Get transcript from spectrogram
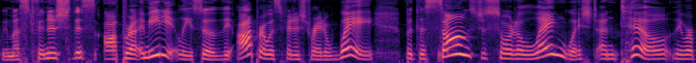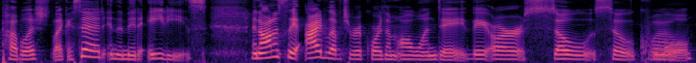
we must finish this opera immediately. So the opera was finished right away, but the songs just sort of languished until they were published, like I said, in the mid '80s. And honestly, I'd love to record them all one day. They are so so cool.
